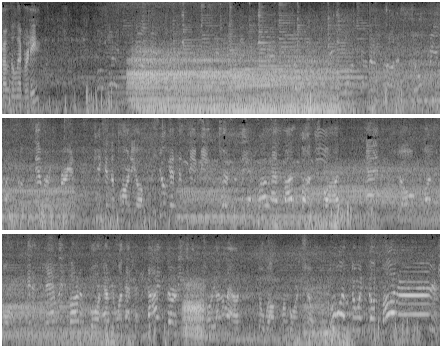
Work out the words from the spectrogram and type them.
of the Liberty. You'll get to see me personally as well as my fun squad and so much more. It is family fun for everyone. That's at 9.30 in the Victoriana Lounge, the Welcome Aboard Show. Who wants to win some money?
